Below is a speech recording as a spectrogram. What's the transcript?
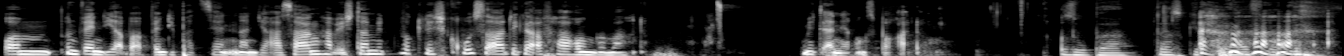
Um, und wenn die aber, wenn die Patienten dann Ja sagen, habe ich damit wirklich großartige Erfahrungen gemacht. Mit Ernährungsberatung. Super, das gibt mir Hoffnung.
